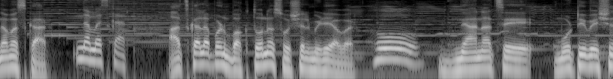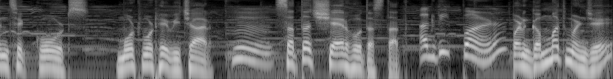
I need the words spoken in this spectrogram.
नमस्कार. नमस्कार. आजकाल आपण बघतो ना सोशल मीडियावर हो. ज्ञानाचे मोटिवेशनचे कोट्स मोठमोठे विचार हम्म. सतत शेअर होत असतात. अगदी पण पण गंमत म्हणजे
